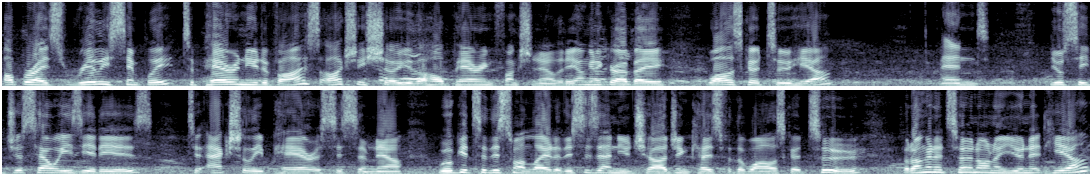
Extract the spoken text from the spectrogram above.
operates really simply. To pair a new device, I'll actually show you the whole pairing functionality. I'm going to grab a Wireless Go 2 here and you'll see just how easy it is to actually pair a system. Now, we'll get to this one later. This is our new charging case for the Wireless Go 2, but I'm going to turn on a unit here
